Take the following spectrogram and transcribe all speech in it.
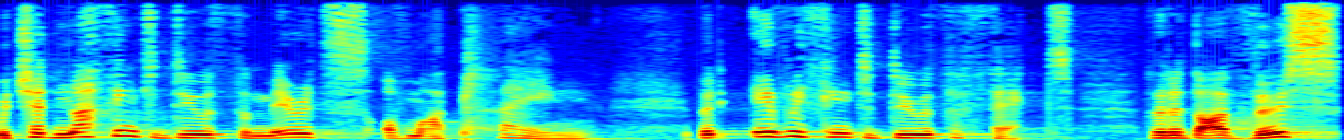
which had nothing to do with the merits of my playing, but everything to do with the fact that a diverse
